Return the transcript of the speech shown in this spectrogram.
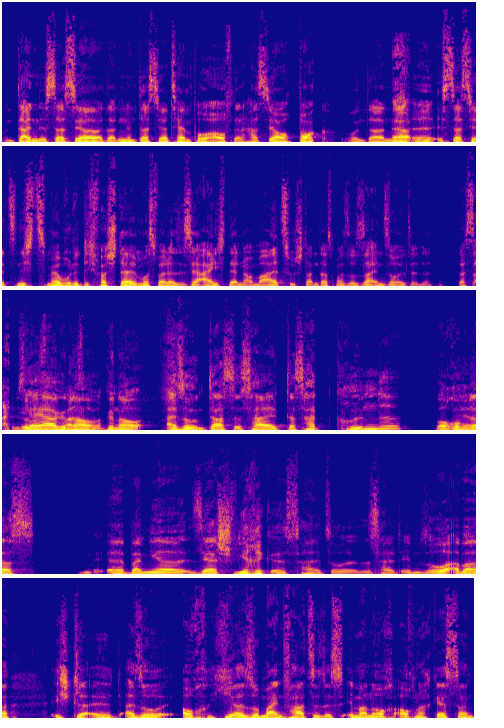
Und dann ist das ja, dann nimmt das ja Tempo auf, dann hast du ja auch Bock und dann Ja. äh, ist das jetzt nichts mehr, wo du dich verstellen musst, weil das ist ja eigentlich der Normalzustand, dass man so sein sollte, ne? Das einem so ja, ja, genau, macht. genau. Also und das ist halt, das hat Gründe, warum Ja. das äh, bei mir sehr schwierig ist halt so. Es ist halt eben so, aber ich äh, also auch hier so mein Fazit ist immer noch, auch nach gestern,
